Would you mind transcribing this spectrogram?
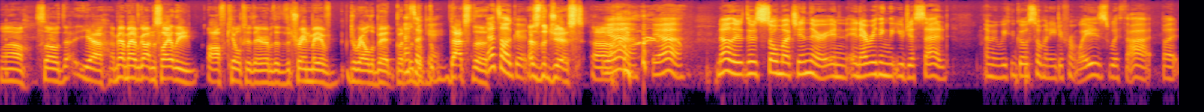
Wow. So th- yeah, I mean, I might have gotten slightly off kilter there. The, the train may have derailed a bit, but That's the- okay. the- that's the That's all good. that's the gist. Uh, yeah, yeah. No, there, there's so much in there in in everything that you just said. I mean, we could go so many different ways with that, but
